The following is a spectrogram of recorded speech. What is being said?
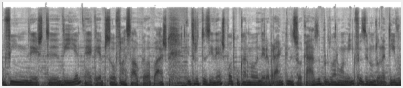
O fim deste dia é que a pessoa faça algo pela paz. Entre outras ideias, pode colocar uma bandeira branca na sua casa, perdoar um amigo, fazer um donativo,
